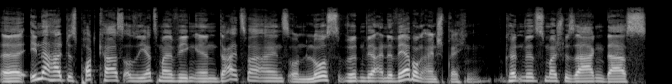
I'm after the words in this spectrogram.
äh, innerhalb des Podcasts, also jetzt mal wegen in 3, 2, 1 und los, würden wir eine Werbung einsprechen. Könnten wir zum Beispiel sagen, dass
